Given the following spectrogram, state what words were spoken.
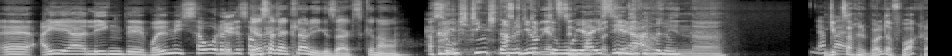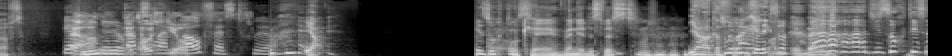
äh, eierlegende Wollmilchsau oder wie das auch Ja, das hat der Claudi gesagt, genau. Achso, Ein Stinkschnabel, die ja, ich sehe die Verbindung. in, äh, Ja, Gibt's auch in World of Warcraft. Ja, Ja, ja, gab's als beim Haustier. Rauffest früher. Ja. Ihr sucht dies. Okay, wenn ihr das wisst. Ja, das war Galax so, ah, die sucht diese,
